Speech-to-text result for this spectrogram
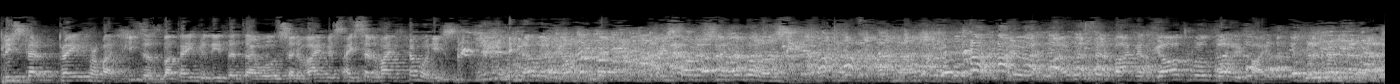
Please pray for my thesis, but I believe that I will survive this. I survived communism, and I will go to the research methodology. I will survive, and God will glorify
